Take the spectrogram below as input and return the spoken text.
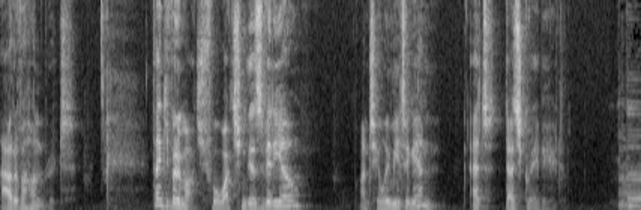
out of 100. Thank you very much for watching this video. Until we meet again at Dutch Greybeard.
